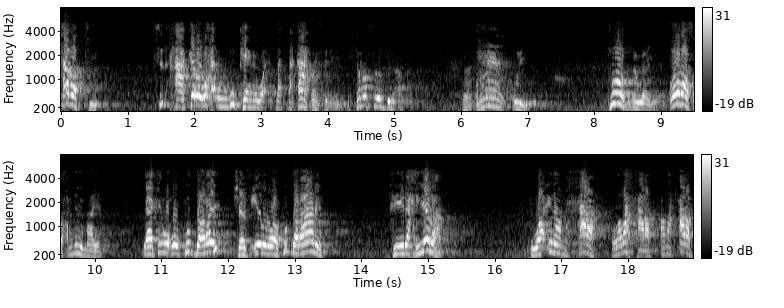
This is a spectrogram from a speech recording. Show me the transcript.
xabadkii si xaakada waxa uu lagu keenay waa dhaqdhaqaaq la sameeyey. Iskama soo gelin af na waay. Labadaas wax dhibi maayaan laakiin wuxuu ku daray shaaficiyaduna waa ku daraane fiiraxyada waa inaan xaraf laba xaraf ama xaraf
